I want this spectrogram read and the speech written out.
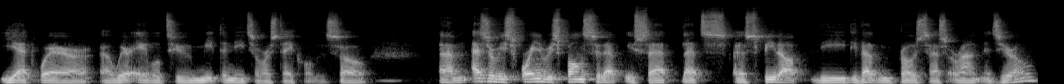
yet where uh, we're able to meet the needs of our stakeholders. So, um, as a res- or in response to that, we said let's uh, speed up the development process around net zero.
